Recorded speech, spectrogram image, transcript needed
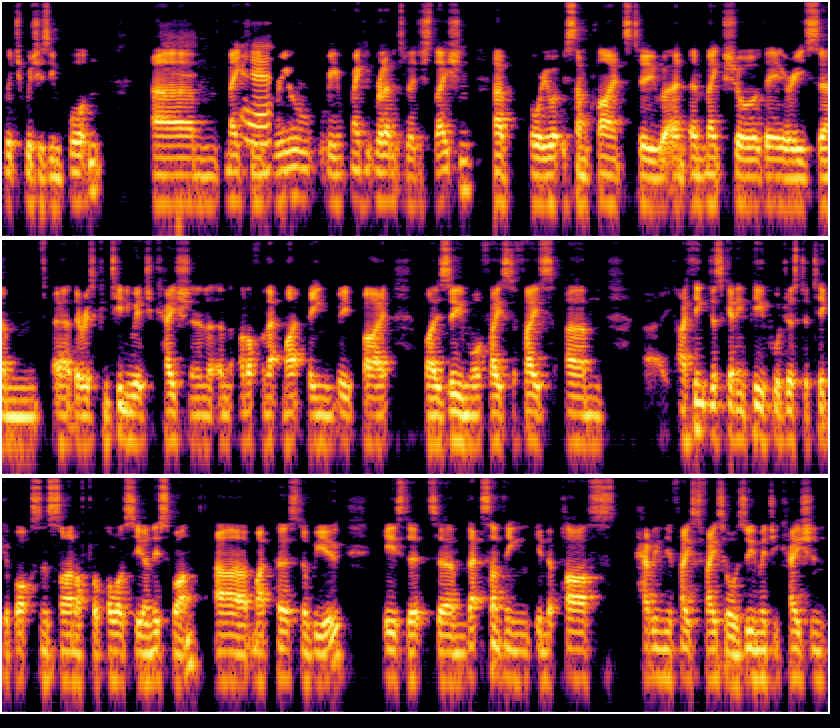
which which is important um, making yeah. it real, re- make it relevant to legislation. I've already worked with some clients to and, and make sure there is um, uh, there is continuing education, and, and, often that might be by by Zoom or face to face. I think just getting people just to tick a box and sign off to a policy on this one. Uh, my personal view is that um, that's something in the past having the face to face or Zoom education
